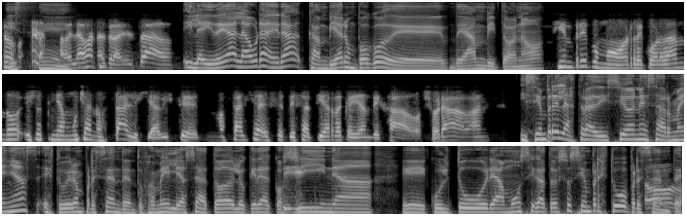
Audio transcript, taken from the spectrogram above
pero Y sí. hablaban atravesado. Y la idea, Laura, era cambiar un poco de, de ámbito, ¿no? Siempre como recordando, ellos tenían mucha nostalgia, ¿viste? Nostalgia de, ese- de esa tierra que habían dejado, lloraban. Y siempre las tradiciones armenias estuvieron presentes en tu familia, o sea, todo lo que era cocina, eh, cultura, música, todo eso siempre estuvo presente.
